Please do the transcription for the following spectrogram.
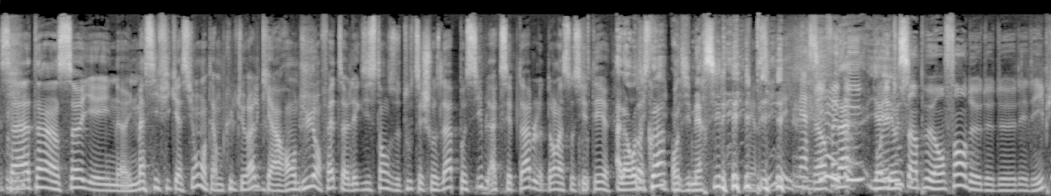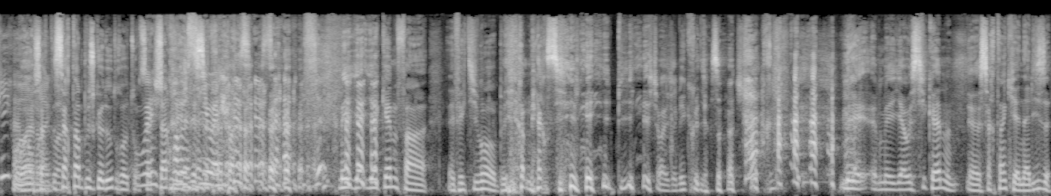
ça a atteint un seuil et une, une massification en termes culturels qui a rendu en fait l'existence de toutes ces choses-là possible, acceptable dans la société. Alors on dit quoi? On dit merci les Merci. hippies. Merci Mais en fait, Là, hippies. il y a- on est tous un peu enfants de, de, de- des- des hippies. Quoi. Ouais, Ouais, cer- quoi. certains plus que d'autres autour de Ouais, cette table. aussi, ouais. ça. Mais il y, a- il y a quand même, enfin, effectivement, on peut dire merci les hippies. J'aurais jamais cru dire ça mais il y a aussi quand même euh, certains qui analysent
